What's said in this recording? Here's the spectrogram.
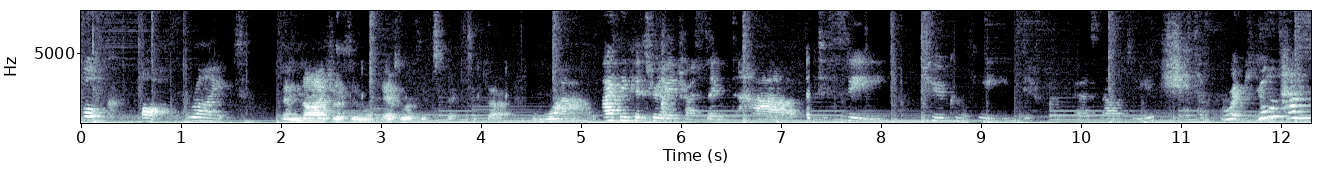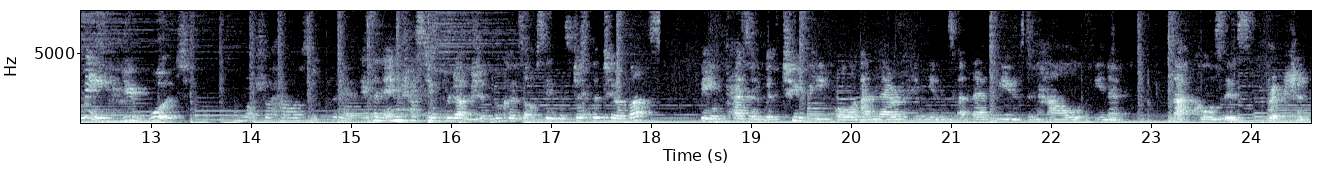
Fuck off. Right. And neither of them would ever have expected that. Wow. I think it's really interesting to have and to see two completely different personalities. Shit, a brick. You're telling me you would. I'm not sure how else to put it. It's an interesting production because obviously there's just the two of us being present with two people and their opinions and their views and how, you know, that causes friction.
